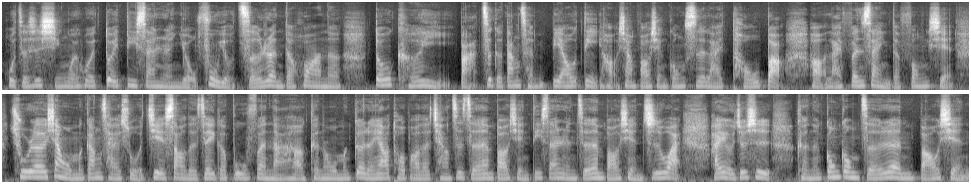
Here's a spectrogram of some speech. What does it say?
或者是行为会对第三人有负有责任的话呢，都可以把这个当成标的，哈，向保险公司来投保，好，来分散你的风险。除了像我们刚才所介绍的这个部分呐，哈，可能我们个人要投保的强制责任保险、第三人责任保险之外，还有就是可能公共责任保险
